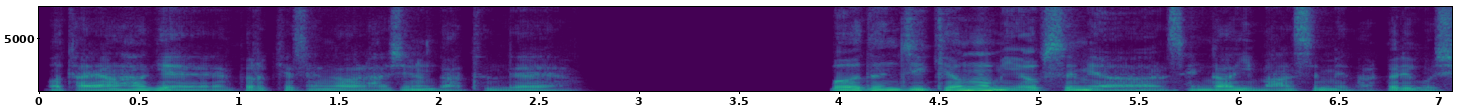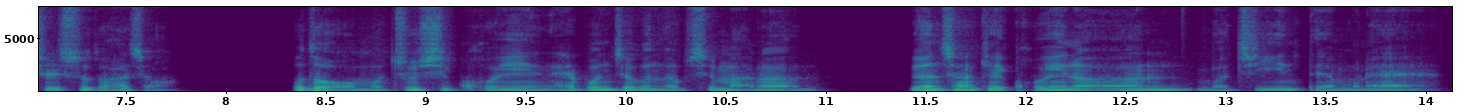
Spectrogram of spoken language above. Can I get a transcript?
뭐 다양하게 그렇게 생각을 하시는 것 같은데 뭐든지 경험이 없으면 생각이 많습니다. 그리고 실수도 하죠. 저도 뭐 주식 코인 해본 적은 없지만은 우연찮게 코인은 뭐 지인 때문에 어,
